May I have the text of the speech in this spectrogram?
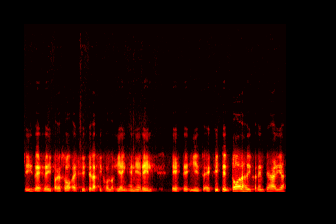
¿sí? Desde, y por eso existe la psicología ingenieril, este, y existen todas las diferentes áreas,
